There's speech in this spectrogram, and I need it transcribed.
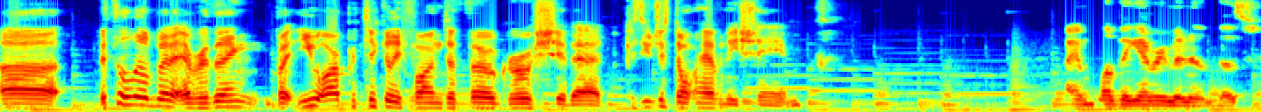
uh, it's a little bit of everything, but you are particularly fun to throw gross shit at because you just don't have any shame. I'm loving every minute of this.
